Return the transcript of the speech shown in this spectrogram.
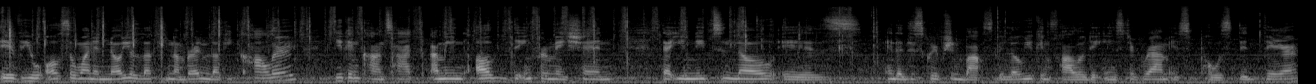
if you also want to know your lucky number and lucky color, you can contact, I mean, all the information that you need to know is in the description box below. You can follow the instagram it's posted there.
